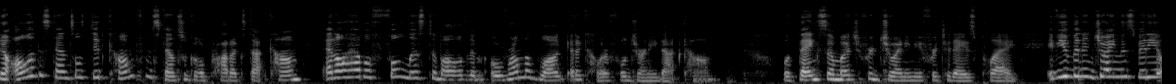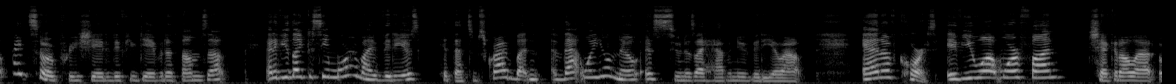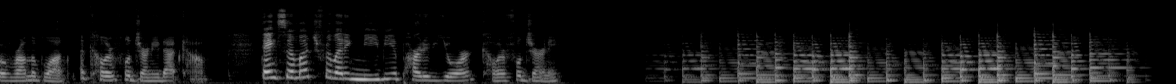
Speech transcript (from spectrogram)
Now all of the stencils did come from stencilgirlproducts.com and I'll have a full list of all of them over on the blog at acolorfuljourney.com. Well, thanks so much for joining me for today's play. If you've been enjoying this video, I'd so appreciate it if you gave it a thumbs up. And if you'd like to see more of my videos, hit that subscribe button. That way you'll know as soon as I have a new video out. And of course, if you want more fun, check it all out over on the blog, acolorfuljourney.com. Thanks so much for letting me be a part of your colorful journey.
